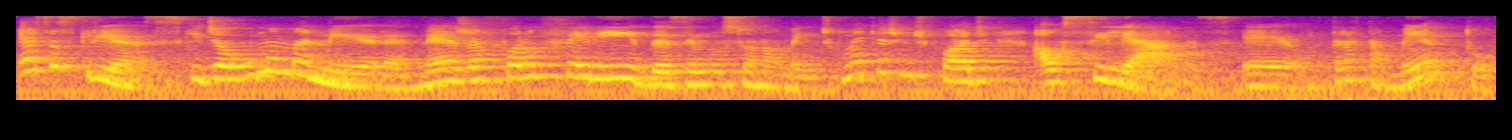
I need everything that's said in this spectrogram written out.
essas crianças que de alguma maneira né, já foram feridas emocionalmente, como é que a gente pode auxiliá-las? É um tratamento?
